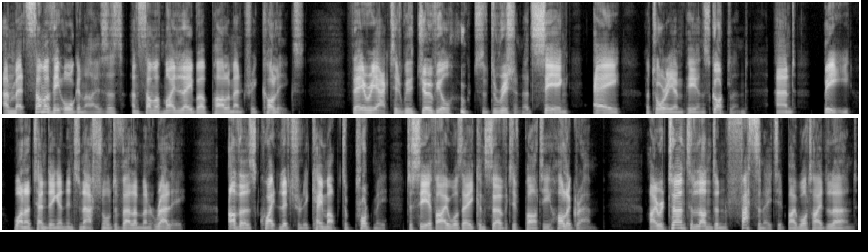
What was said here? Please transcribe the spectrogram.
and met some of the organisers and some of my Labour parliamentary colleagues. They reacted with jovial hoots of derision at seeing A. a Tory MP in Scotland and B. one attending an international development rally. Others quite literally came up to prod me to see if I was a Conservative Party hologram. I returned to London fascinated by what I'd learned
